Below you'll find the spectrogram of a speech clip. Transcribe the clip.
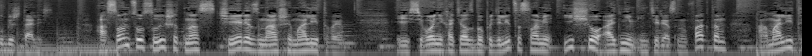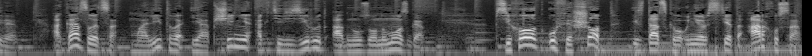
убеждались. А солнце услышит нас через наши молитвы. И сегодня хотелось бы поделиться с вами еще одним интересным фактом о молитве. Оказывается, молитва и общение активизируют одну зону мозга. Психолог Уфе Шот из датского университета Архуса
